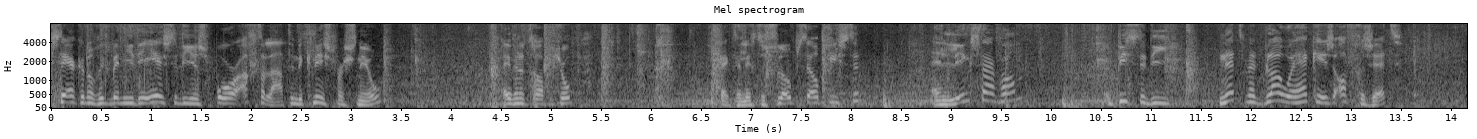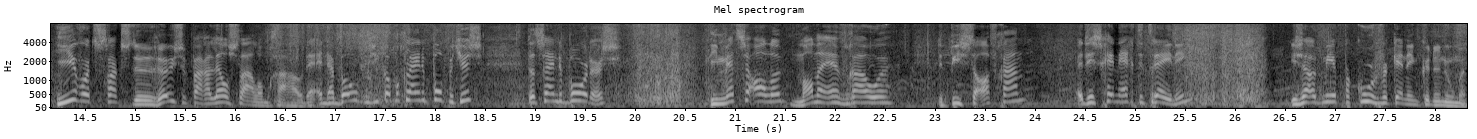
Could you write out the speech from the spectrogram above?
Sterker nog, ik ben hier de eerste die een spoor achterlaat in de knispersneeuw. Even een trappetje op. Kijk, er ligt een sloopstelpiste. En links daarvan een piste die net met blauwe hekken is afgezet. Hier wordt straks de reuze parallelslalom gehouden. En daarboven zie ik allemaal kleine poppetjes. Dat zijn de boarders. Die met z'n allen, mannen en vrouwen, de piste afgaan. Het is geen echte training. Je zou het meer parcoursverkenning kunnen noemen.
